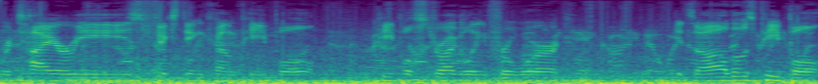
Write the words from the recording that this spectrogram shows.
retirees, fixed income people, people struggling for work, it's all those people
